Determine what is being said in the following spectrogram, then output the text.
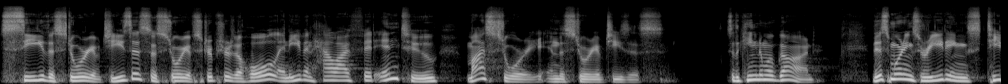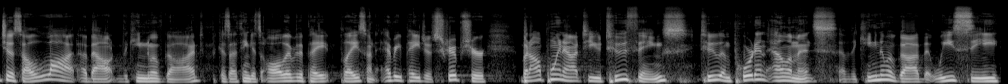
see the story of jesus the story of scripture as a whole and even how i fit into my story in the story of jesus so the kingdom of god this morning's readings teach us a lot about the kingdom of God because I think it's all over the place on every page of Scripture. But I'll point out to you two things, two important elements of the kingdom of God that we see,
